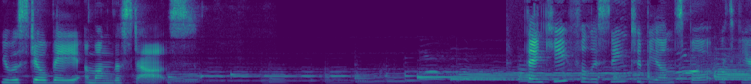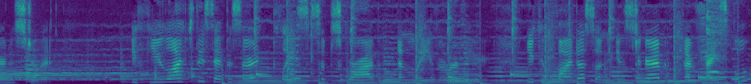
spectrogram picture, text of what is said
you will still be among the stars. Thank you for listening to Beyond Sport with Fiona Stewart. If you liked this episode, please subscribe and leave a review. You can find us on Instagram and Facebook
